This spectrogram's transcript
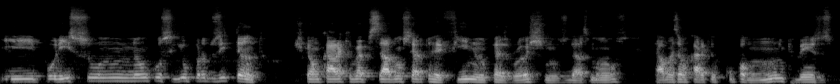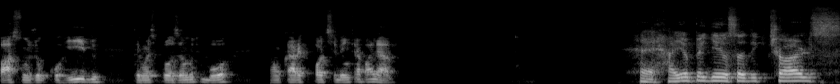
E por isso não conseguiu produzir tanto. Acho que é um cara que vai precisar de um certo refino no pass rush, no uso das mãos, tá? mas é um cara que ocupa muito bem os espaços no jogo corrido, tem uma explosão muito boa. É um cara que pode ser bem trabalhado. É, aí eu peguei o Sadiq Charles,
